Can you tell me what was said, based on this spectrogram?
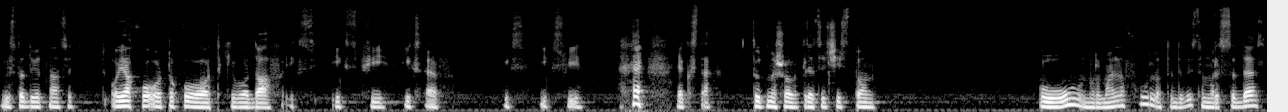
219. О, я отакого таки водав. XF, XF. Якось так. Тут ми що, 36 тонн. О, нормальна фура. Ти дивися, Мерседес.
